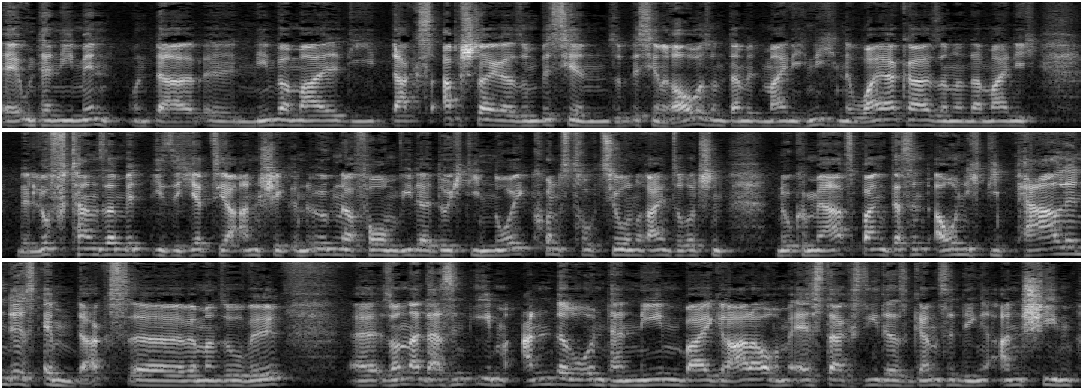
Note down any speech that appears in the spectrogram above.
äh, Unternehmen. Und da äh, nehmen wir mal die DAX-Absteiger so ein bisschen so ein bisschen raus. Und damit meine ich nicht eine Wirecard, sondern da meine ich eine Lufthansa mit, die sich jetzt ja anschickt, in irgendeiner Form wieder durch die Neukonstruktion reinzurutschen. Nur Commerzbank, das sind auch nicht die Perlen des MDAX, äh, wenn man so will. Äh, sondern da sind eben andere Unternehmen bei, gerade auch im S-DAX, die das ganze Ding anschieben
